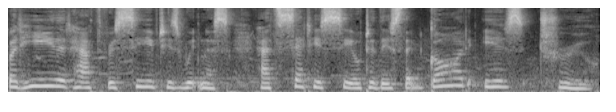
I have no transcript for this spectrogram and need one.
But he that hath received his witness hath set his seal to this, that God is true.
